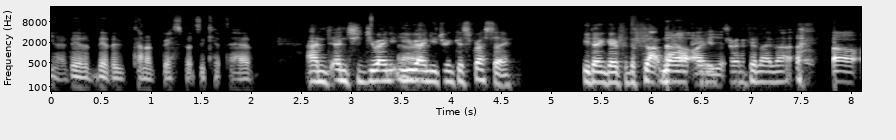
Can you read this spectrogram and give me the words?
you know they're they're the kind of best bits of kit to have. And and should you only you uh, only drink espresso? You don't go for the flat no, white or anything like that. Oh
